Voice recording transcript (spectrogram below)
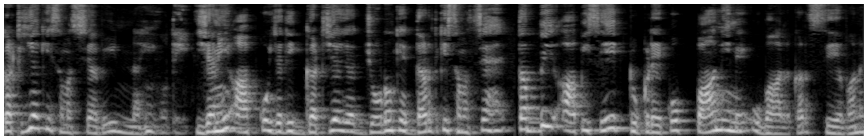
गठिया की समस्या भी नहीं होती। यानी आपको यदि गठिया या जोड़ों के दर्द की समस्या है, तब भी आप इस एक टुकड़े को पानी में उबाल कर सेवन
